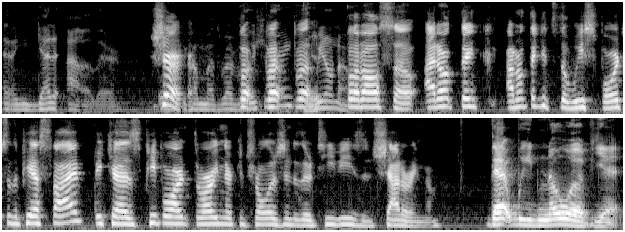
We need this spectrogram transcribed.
and get it out of there. Will it sure, become as but revolutionary? but but we don't know. but also, I don't think I don't think it's the Wii Sports of the PS5 because people aren't throwing their controllers into their TVs and shattering them. That we know of yet.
